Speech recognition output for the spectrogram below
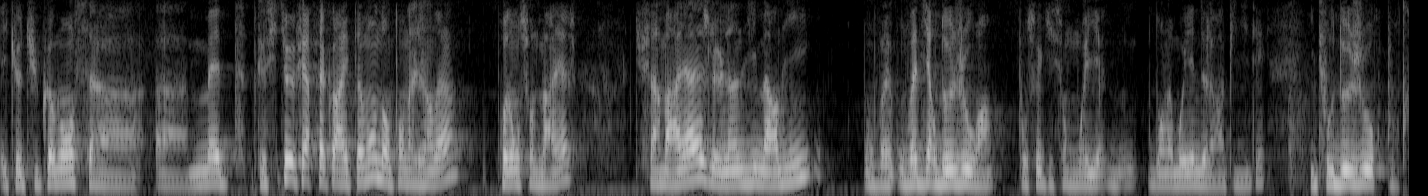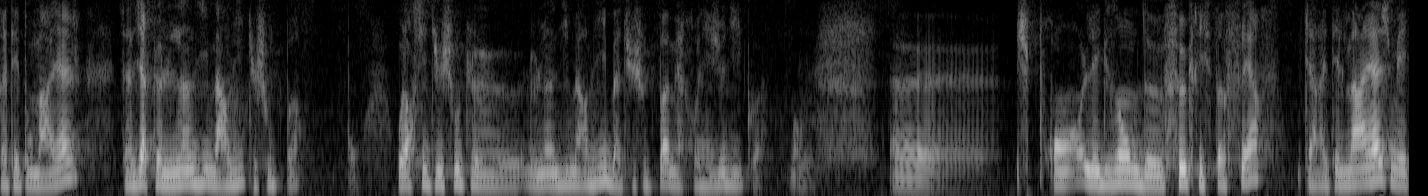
et que tu commences à, mettre. Parce que si tu veux faire ça correctement dans ton agenda, prenons sur le mariage, tu fais un mariage le lundi, mardi, on va, on va dire deux jours, hein, pour ceux qui sont dans la moyenne de la rapidité. Il te faut deux jours pour traiter ton mariage. Ça veut dire que lundi, mardi, tu shootes pas. Ou alors si tu shootes le, lundi, mardi, bah tu shootes pas mercredi, jeudi, quoi. Euh, je prends l'exemple de Feu Christophe Flers, qui a arrêté le mariage, mais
